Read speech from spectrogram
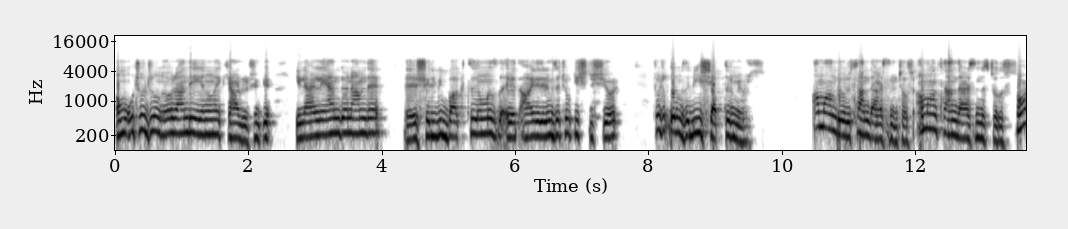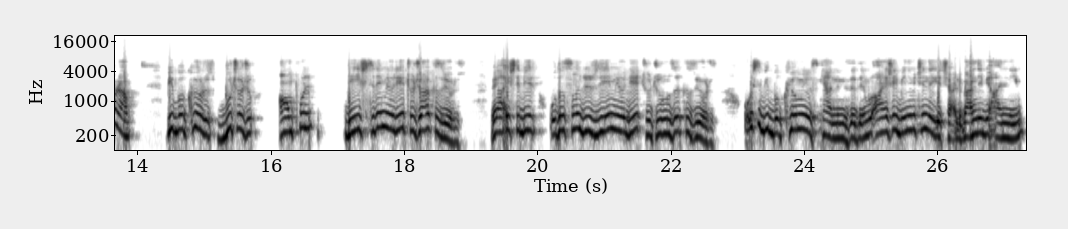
Ama o çocuğun öğrendiği yanına kârdır. Çünkü ilerleyen dönemde e, şöyle bir baktığımızda evet ailelerimize çok iş düşüyor. Çocuklarımıza bir iş yaptırmıyoruz. Aman diyoruz sen dersini çalış. Aman sen dersiniz çalış. Sonra bir bakıyoruz bu çocuk ampul değiştiremiyor diye çocuğa kızıyoruz. Veya işte bir odasını düzleyemiyor diye çocuğumuza kızıyoruz. Oysa bir bakıyor muyuz kendimize derim. Bu aynı şey benim için de geçerli. Ben de bir anneyim.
